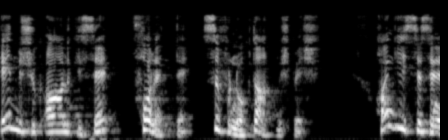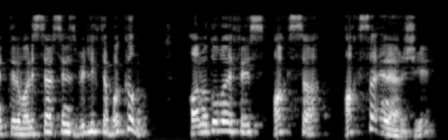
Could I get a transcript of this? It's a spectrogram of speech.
En düşük ağırlık ise Fonet'te 0.65. Hangi hisse senetleri var isterseniz birlikte bakalım. Anadolu Efes, Aksa, Aksa Enerji,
